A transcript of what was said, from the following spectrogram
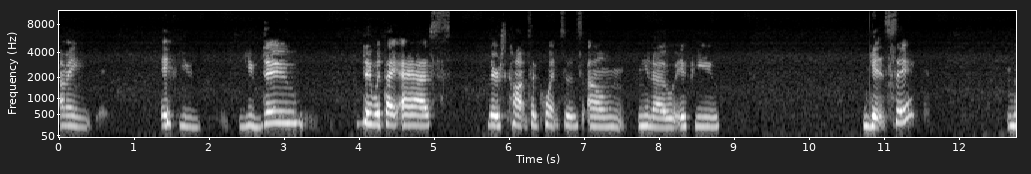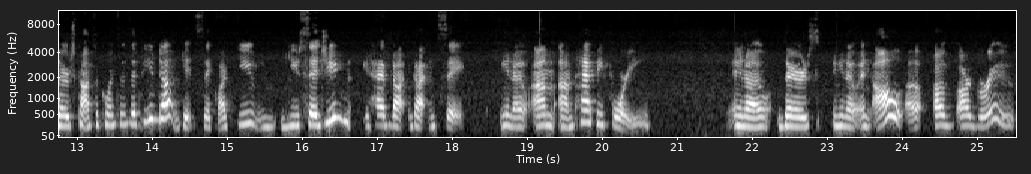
I mean, if you you do do what they ask, there's consequences on. You know, if you get sick, there's consequences if you don't get sick. Like you you said you have not gotten sick. You know, I'm I'm happy for you. You know, there's you know, and all of our group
